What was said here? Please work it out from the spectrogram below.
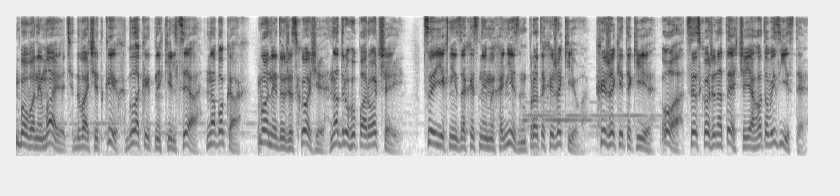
бо вони мають два чітких блакитних кільця на боках. Вони дуже схожі на другу пару очей. Це їхній захисний механізм проти хижаків. Хижаки такі: о, це схоже на те, що я готовий з'їсти.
